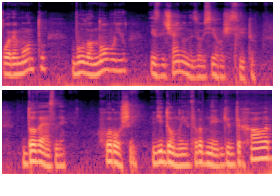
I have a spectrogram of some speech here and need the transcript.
по ремонту, була новою і, звичайно, не за усі гроші світу. Довезли хороший відомий виробник Гюнтерхауер,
